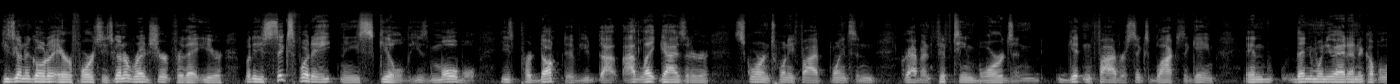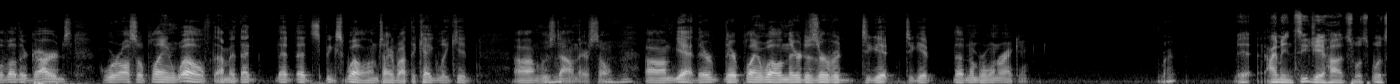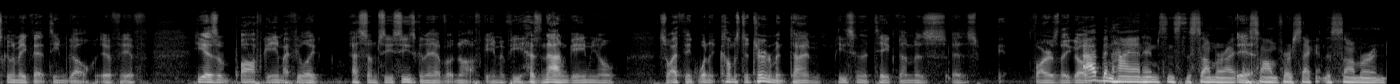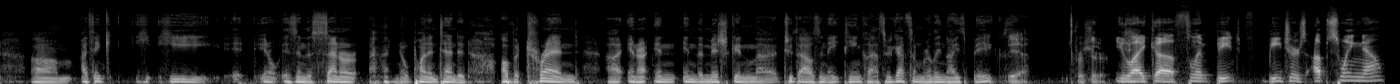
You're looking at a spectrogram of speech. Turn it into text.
He's going to go to Air Force. He's going to redshirt for that year, but he's six foot eight and he's skilled. He's mobile. He's productive. You, I, I like guys that are scoring twenty five points and grabbing fifteen boards and getting five or six blocks a game. And then when you add in a couple of other guards who are also playing well, I mean that that that speaks well. I'm talking about the Kegley kid. Um, who's down there? So, um, yeah, they're they're playing well and they're deserved to get to get the number one ranking. Right. Yeah. I mean, CJ Hutz, what's what's going to make that team go? If if he has an off game, I feel like SMCC is going to have an off game. If he has non game, you know. So I think when it comes to tournament time, he's going to take them as as far as they go. I've been high on him since the summer. I, I saw him for a second this summer, and um, I think he, he, you know, is in the center, no pun intended, of a trend uh, in our in in the Michigan uh, 2018 class. We got some really nice bigs. yeah, for sure. You like uh, Flint Beach, Beecher's upswing now?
